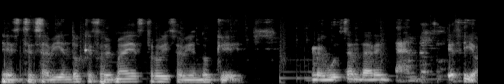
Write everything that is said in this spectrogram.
este, sabiendo que soy maestro y sabiendo que me gusta andar en tandas, qué sé yo,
